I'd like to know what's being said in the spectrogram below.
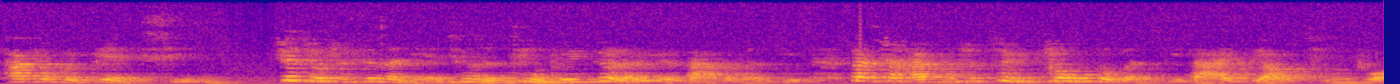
它就会变形，这就是现在年轻人颈椎越来越大的问题。但这还不是最终的问题，大家一定要清楚。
